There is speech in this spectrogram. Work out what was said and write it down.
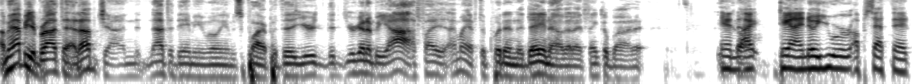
I'm happy you brought that up, John. Not the Damien Williams part, but the, you're the, you're going to be off. I, I might have to put in a day now that I think about it. And call. I, Dan, I know you were upset that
